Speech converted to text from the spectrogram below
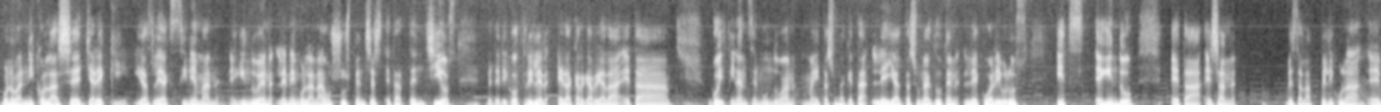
Bueno, ba, Nikolas Jareki idazleak zineman egin duen lehenengo lan hau suspensez eta tentsioz beteriko thriller erakargarria da eta goi finantzen munduan maitasunak eta leialtasunak duten lekuari buruz hitz egin du eta esan bezala pelikula eh,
